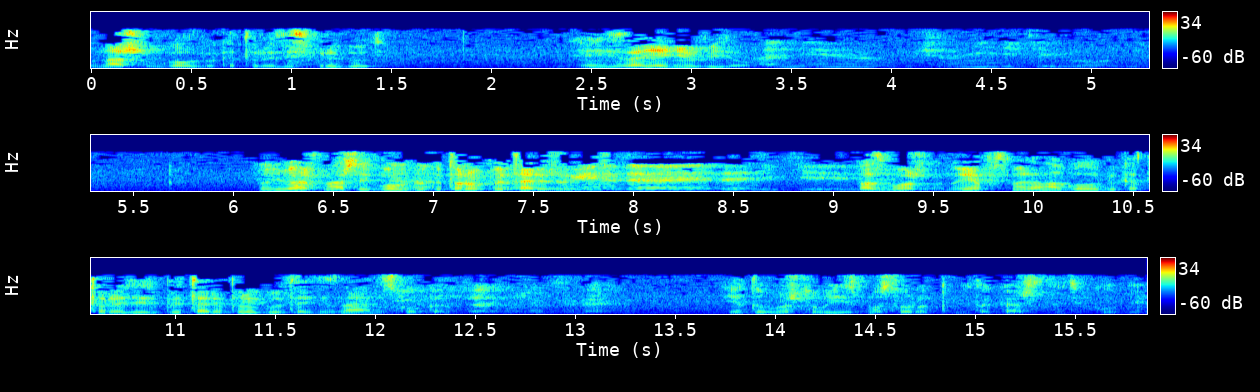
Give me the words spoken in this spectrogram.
У наших голуби, которые здесь прыгают, я не знаю, я не увидел. Они вообще не дикие голуби. Ну, не важно, наши голуби, которые в Бетаре живут. Это, это дикие. Возможно. Но я посмотрел на голуби, которые здесь в Бетаре прыгают, я не знаю, насколько. Я думаю, что есть масорот, мне так кажется, на этих голубей.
